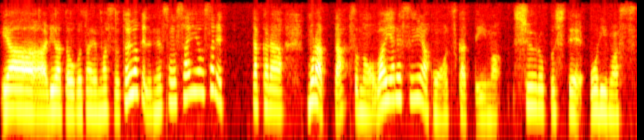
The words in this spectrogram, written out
いやー、ありがとうございます。というわけでね、その採用されたからもらった、そのワイヤレスイヤホンを使って今、収録しております。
